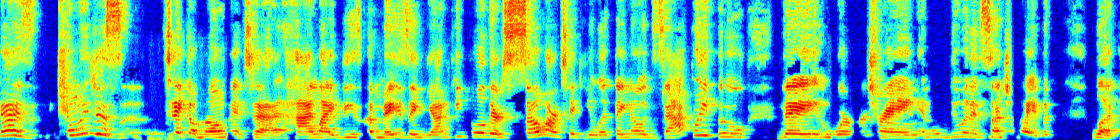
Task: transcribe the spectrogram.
Guys, can we just take a moment to highlight these amazing young people? They're so articulate. They know exactly who they were portraying and they do it in such a way. But look,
